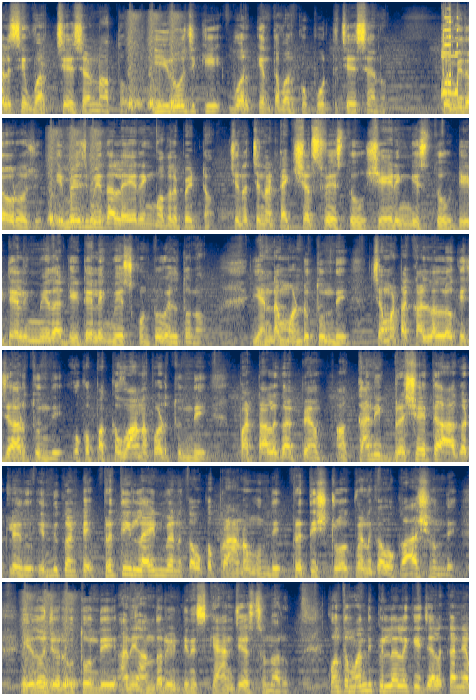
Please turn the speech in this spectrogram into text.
కలిసి వర్క్ చేశాడు నాతో. ఈ రోజుకి వర్క్ ఇంతవరకు పూర్తి చేశాను. తొమ్మిదవ రోజు. ఇమేజ్ మీద లేయరింగ్ మొదలు పెట్టాం చిన్న చిన్న టెక్స్చర్స్ వేస్తూ షేడింగ్ ఇస్తూ డీటెయిలింగ్ మీద డీటెయిలింగ్ వేసుకుంటూ వెళ్తున్నాం. ఎండ మండుతుంది చెమట కళ్ళల్లోకి జారుతుంది ఒక పక్క వాన పడుతుంది పట్టాలు కప్పాం. కానీ బ్రష్ అయితే ఆగట్లేదు. ఎందుకంటే ప్రతి లైన్ వెనుక ఒక ప్రాణం ఉంది ప్రతి స్ట్రోక్ వెనుక ఒక ఆశ ఉంది. ఏదో జరుగుతుంది అని అందరూ ఇంటిని స్కాన్ చేస్తున్నారు. కొంతమంది పిల్లలకి జలకన్య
